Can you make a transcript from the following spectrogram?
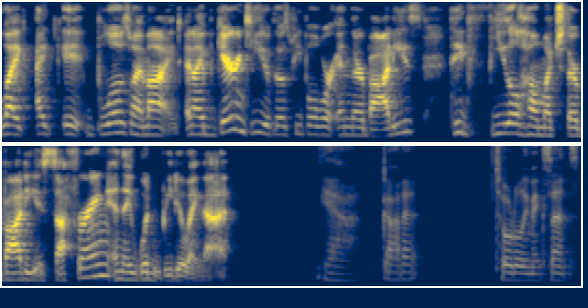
like I it blows my mind. And I guarantee you if those people were in their bodies, they'd feel how much their body is suffering and they wouldn't be doing that. Yeah, got it. Totally makes sense.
